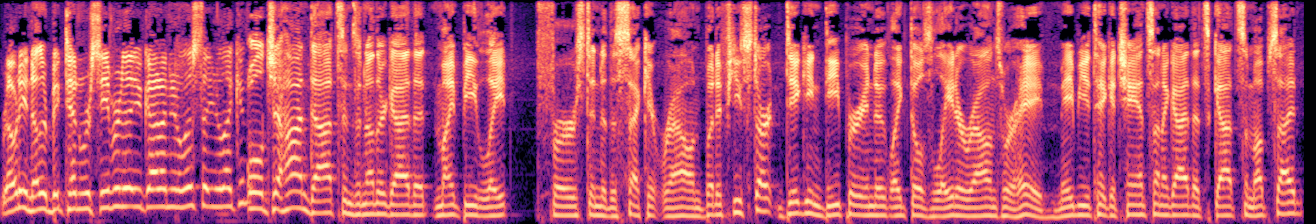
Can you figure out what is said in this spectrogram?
Rowdy, another Big Ten receiver that you got on your list that you're liking? Well, Jahan Dotson's another guy that might be late first into the second round. But if you start digging deeper into like those later rounds where, hey, maybe you take a chance on a guy that's got some upside,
